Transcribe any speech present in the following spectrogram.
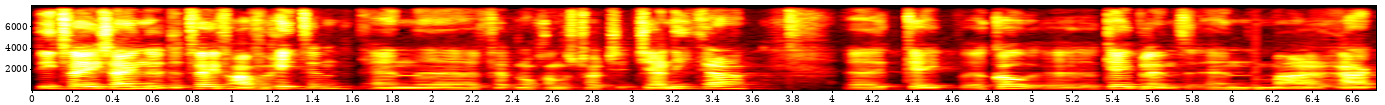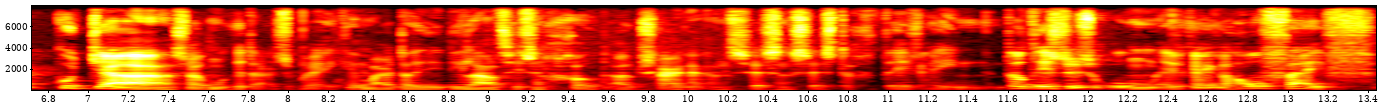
Die twee zijn de twee favorieten. En eh, verder nog aan de start Janika, eh, Cape, eh, Co- eh, Capeland en Maracuja, zo moet ik het uitspreken. Maar die, die laatste is een groot outsider aan 66 tegen 1. Dat is dus om, even kijken, half vijf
